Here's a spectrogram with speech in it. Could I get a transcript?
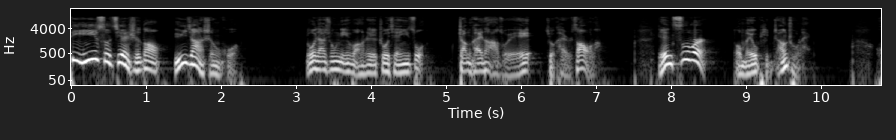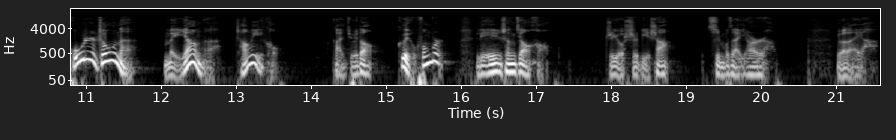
第一次见识到渔家生活。罗家兄弟往这桌前一坐。张开大嘴就开始造了，连滋味都没有品尝出来。胡日周呢，每样啊尝了一口，感觉到各有风味连声叫好。只有施必杀心不在焉啊，原来呀，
